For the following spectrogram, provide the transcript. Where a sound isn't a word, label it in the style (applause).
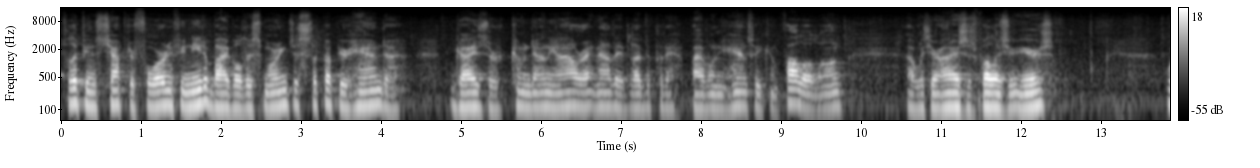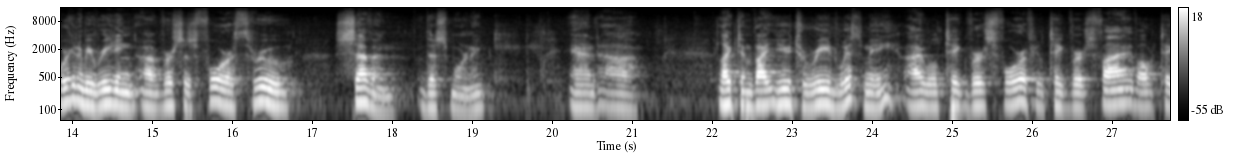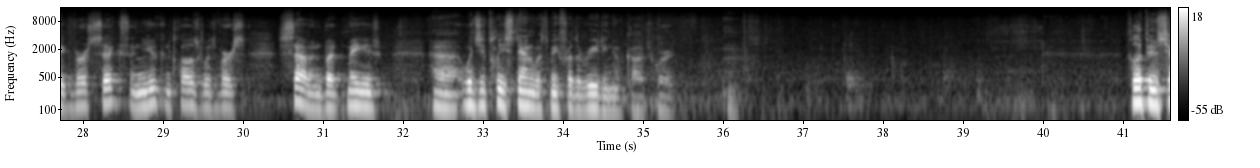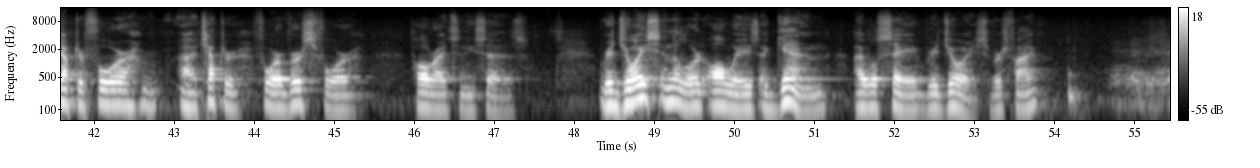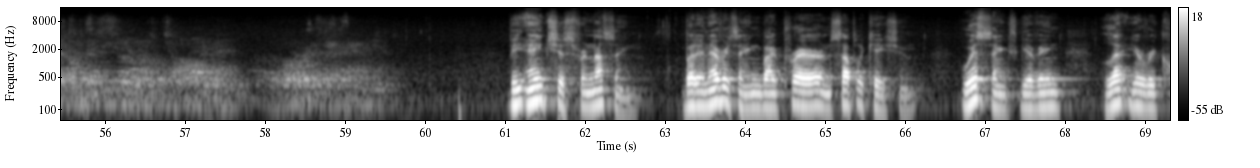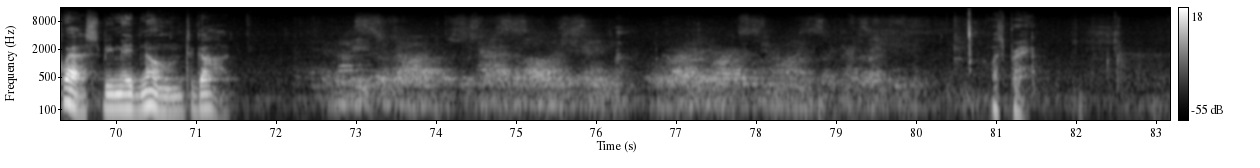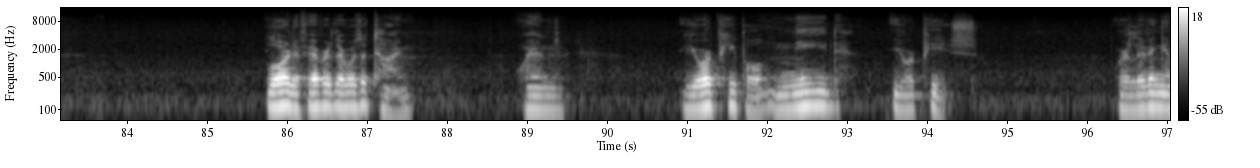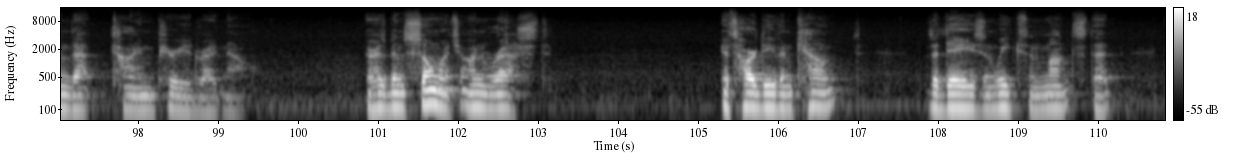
Philippians chapter 4. And if you need a Bible this morning, just slip up your hand. Uh, guys are coming down the aisle right now. They'd love to put a Bible in your hand so you can follow along uh, with your eyes as well as your ears. We're going to be reading uh, verses 4 through 7 this morning. And uh, Like to invite you to read with me. I will take verse 4. If you'll take verse 5, I'll take verse 6, and you can close with verse 7. But may you, uh, would you please stand with me for the reading of God's Word? Philippians chapter 4, uh, chapter 4, verse 4, Paul writes and he says, Rejoice in the Lord always. Again, I will say, rejoice. Verse 5. Be anxious for nothing, but in everything by prayer and supplication, with thanksgiving, let your requests be made known to God. Let's pray. Lord, if ever there was a time when your people need your peace, we're living in that time period right now. There has been so much unrest. It's hard to even count the days and weeks and months that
